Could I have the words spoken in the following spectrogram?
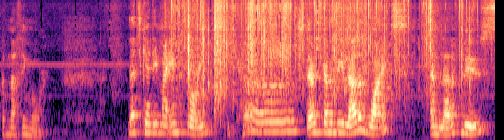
but nothing more. Let's get in my inventory because there's gonna be a lot of whites and a lot of blues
